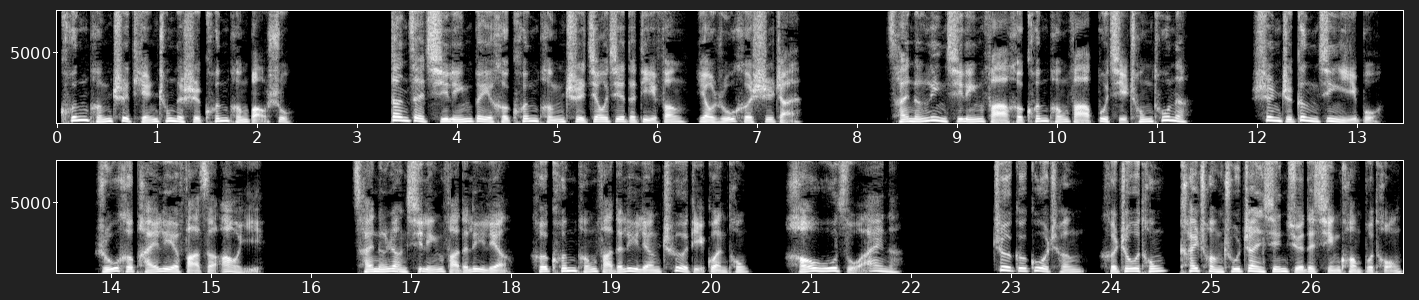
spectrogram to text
鲲鹏翅填充的是鲲鹏宝术。但在麒麟背和鲲鹏翅交接的地方，要如何施展？才能令麒麟法和鲲鹏法不起冲突呢？甚至更进一步，如何排列法则奥义？才能让麒麟法的力量和鲲鹏法的力量彻底贯通，毫无阻碍呢？这个过程和周通开创出战仙诀的情况不同。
